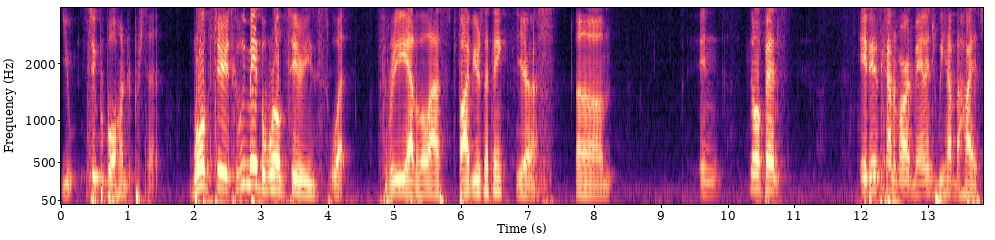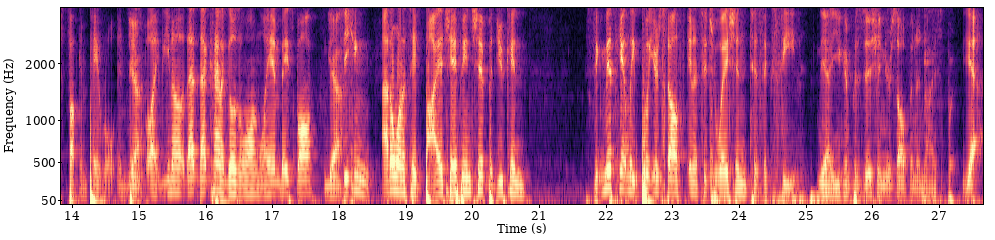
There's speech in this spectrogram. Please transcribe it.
You Super Bowl, hundred percent. World Series, because we made the World Series what three out of the last five years, I think. yeah. Um, and no offense, it is kind of our advantage. We have the highest fucking payroll in Yeah. baseball. Like you know that that kind of goes a long way in baseball. Yeah. So you can I don't want to say buy a championship, but you can significantly put yourself in a situation to succeed. Yeah, you can position yourself in a nice Yeah.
